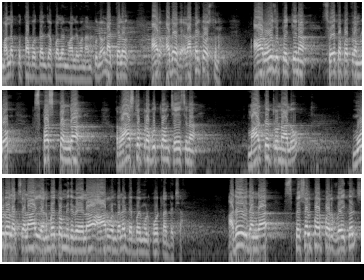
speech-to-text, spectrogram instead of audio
మళ్ళీ కొత్త అబద్ధాలు చెప్పాలని వాళ్ళు ఏమని అనుకున్నావు నాకు తెలియదు ఆ అదే అదే అక్కడికే వస్తున్నా. ఆ రోజు పెట్టిన శ్వేతపత్రంలో స్పష్టంగా రాష్ట్ర ప్రభుత్వం చేసిన మార్కెట్ రుణాలు మూడు లక్షల ఎనభై తొమ్మిది వేల ఆరు వందల డెబ్బై మూడు కోట్ల అధ్యక్ష. అదేవిధంగా special purpose vehicles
